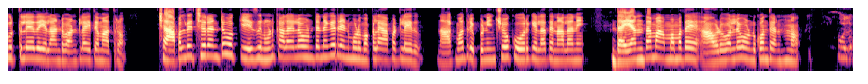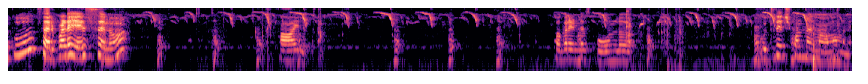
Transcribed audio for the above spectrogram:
గుర్తులేదు ఇలాంటి వంటలు అయితే మాత్రం. చేపలు తెచ్చారంటే ఒక కేజీ నూనె కళాయిలో ఉంటేనే కానీ రెండు మూడు ముక్కలు ఆపట్లేదు. నాకు మాత్రం ఎప్పటి నుంచో కోరిక ఇలా తినాలని. దయ అంతా మా అమ్మమ్మదే ఆవిడ వల్లే వండుకొని తింటున్నాం. పులుపు సరిపడా వేస్తాను. ఆయిల్. ఒక రెండు స్పూన్లు. గుర్తు తెచ్చుకుంటున్నాను మా అమ్మమ్మని.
